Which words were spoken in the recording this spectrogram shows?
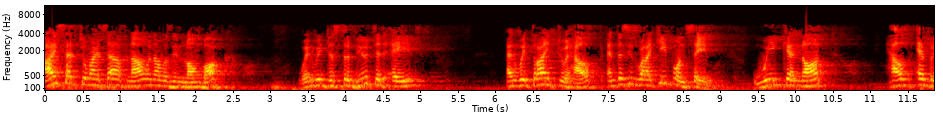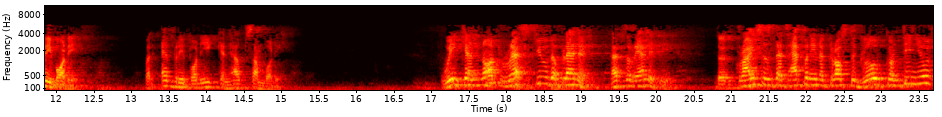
I said to myself now when I was in Lombok, when we distributed aid and we tried to help, and this is what I keep on saying, we cannot help everybody, but everybody can help somebody. We cannot rescue the planet. That's the reality. The crisis that's happening across the globe continues,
